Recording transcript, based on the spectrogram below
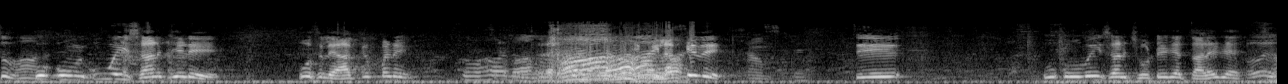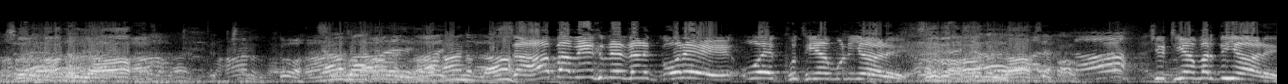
وہی سن جڑے اس لیا کے بنے۔ علاقے سن چھوٹے جہ کالے جہاں ویختے سن گورے وہ کھتیاں منیا والے چٹیاں وردیاں والے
